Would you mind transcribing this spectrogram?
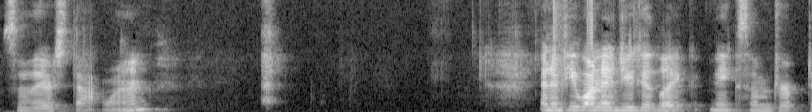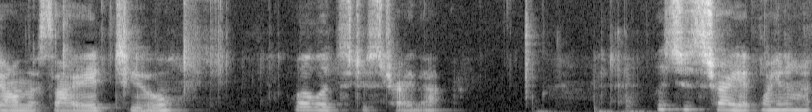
So there's that one. And if you wanted, you could like make some drip down the side too. Well, let's just try that. Let's just try it. Why not?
